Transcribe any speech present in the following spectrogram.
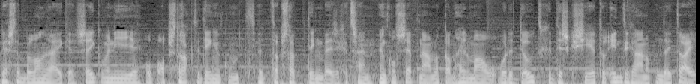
best een belangrijke. Zeker wanneer je op abstracte dingen komt, met abstracte dingen bezig gaat zijn. Een concept namelijk kan helemaal worden doodgediscussieerd door in te gaan op een detail.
